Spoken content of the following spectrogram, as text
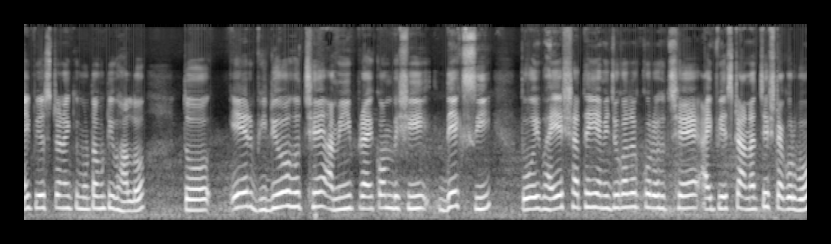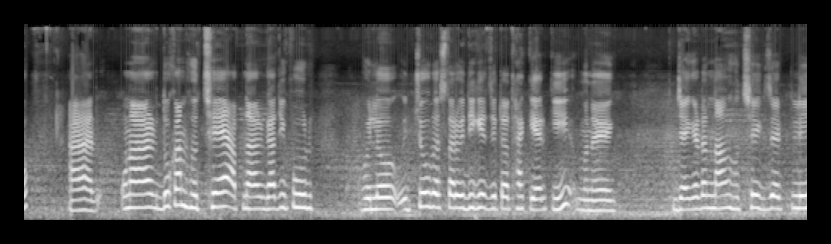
আইপিএসটা নাকি মোটামুটি ভালো। তো এর ভিডিও হচ্ছে আমি প্রায় কম বেশি দেখছি। তো ওই ভাইয়ের সাথেই আমি যোগাযোগ করে হচ্ছে আইপিএসটা আনার চেষ্টা করব। আর ওনার দোকান হচ্ছে আপনার গাজীপুর হইল চৌরাস্তার ওইদিকে যেটা থাকে আর কি মানে জায়গাটার নাম হচ্ছে এক্স্যাক্টলি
